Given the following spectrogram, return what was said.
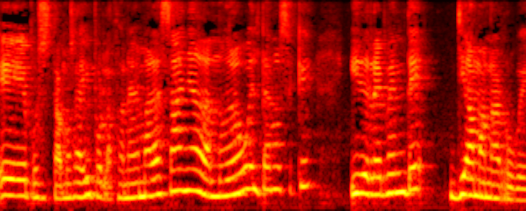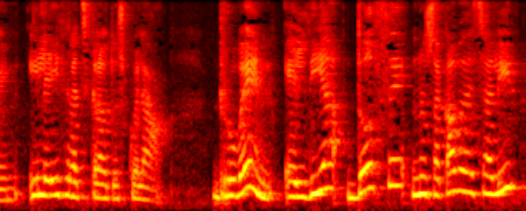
eh, pues estamos ahí por la zona de Malasaña, dando una vuelta, no sé qué, y de repente llaman a Rubén y le dice la chica de la autoescuela, Rubén, el día 12 nos acaba de salir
